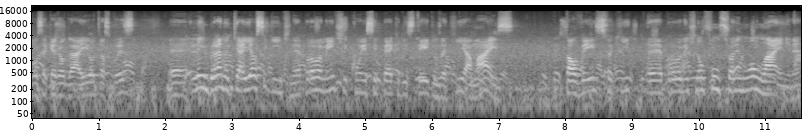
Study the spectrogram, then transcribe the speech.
ou você quer jogar aí outras coisas. É, lembrando que aí é o seguinte, né? Provavelmente com esse pack de stadiums aqui a mais, talvez isso aqui é, provavelmente não funcione no online, né?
